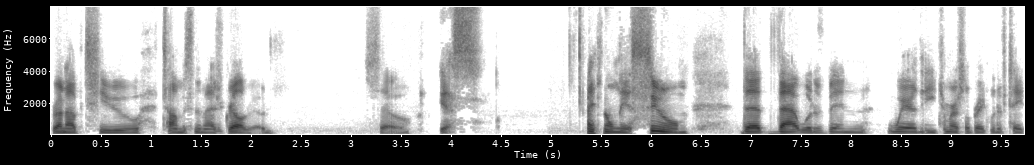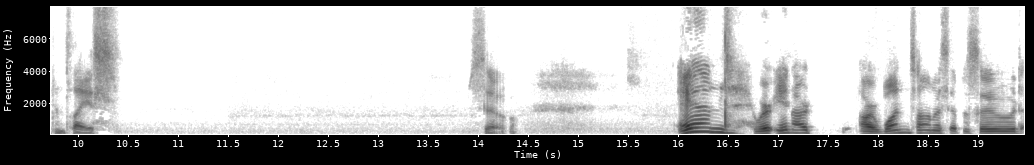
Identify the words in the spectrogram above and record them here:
run up to Thomas and the Magic Railroad. So, yes. I can only assume that that would have been where the commercial break would have taken place. So, and we're in our our one Thomas episode,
